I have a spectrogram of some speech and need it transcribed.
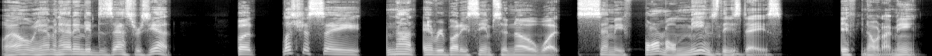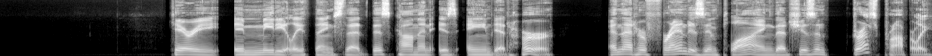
Well, we haven't had any disasters yet, but let's just say not everybody seems to know what semi formal means these days, if you know what I mean. Carrie immediately thinks that this comment is aimed at her and that her friend is implying that she isn't dressed properly.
